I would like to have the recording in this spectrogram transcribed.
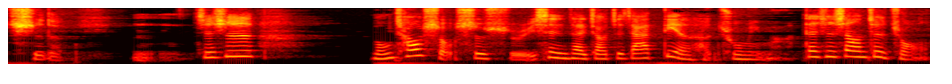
吃的。嗯，其实。龙抄手是属于现在叫这家店很出名嘛？但是像这种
